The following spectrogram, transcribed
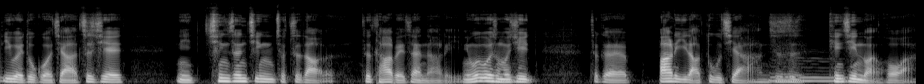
低纬度国家这些，你亲身经历就知道了，这差别在哪里？你为为什么去这个巴厘岛度假？就是天气暖和啊。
